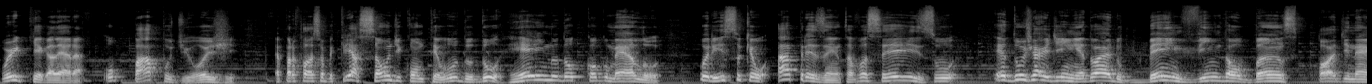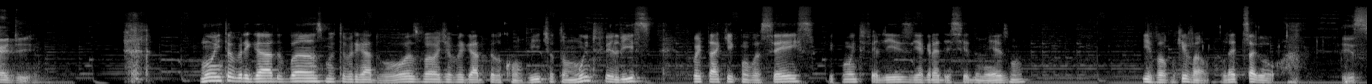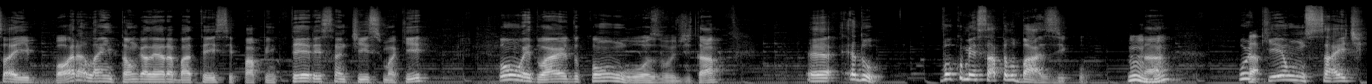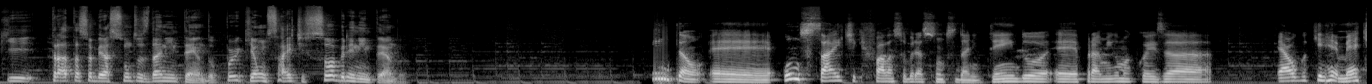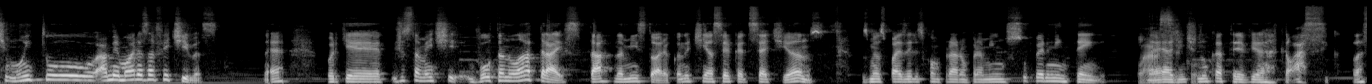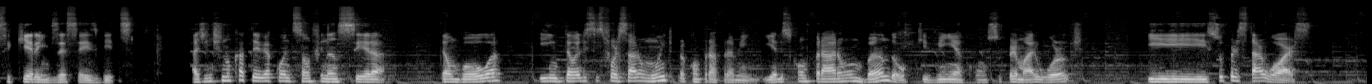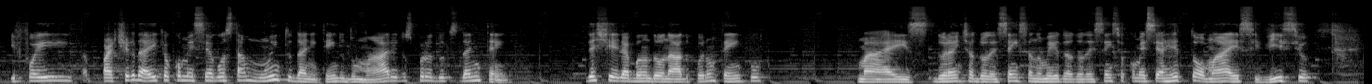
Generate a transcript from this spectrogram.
Porque, galera, o papo de hoje é para falar sobre criação de conteúdo do Reino do Cogumelo. Por isso que eu apresento a vocês o Edu Jardim. Eduardo, bem-vindo ao Bans Pod Nerd. Muito obrigado, Bans. Muito obrigado, Oswald. Obrigado pelo convite. Eu estou muito feliz por estar aqui com vocês. Fico muito feliz e agradecido mesmo. E vamos que vamos. Let's go. Isso aí. Bora lá então, galera, bater esse papo interessantíssimo aqui com o Eduardo, com o Oswald, tá? É, Edu, vou começar pelo básico, uhum. tá? Por tá. que um site que trata sobre assuntos da Nintendo? Por que um site sobre Nintendo? Então, é, um site que fala sobre assuntos da Nintendo é para mim uma coisa é algo que remete muito a memórias afetivas, né? Porque justamente voltando lá atrás, tá, na minha história, quando eu tinha cerca de sete anos, os meus pais eles compraram para mim um Super Nintendo. Né? A gente nunca teve a clássica, classiqueira em 16 bits. A gente nunca teve a condição financeira tão boa e então eles se esforçaram muito para comprar para mim. E eles compraram um bundle que vinha com Super Mario World e Super Star Wars. E foi a partir daí que eu comecei a gostar muito da Nintendo, do Mario e dos produtos da Nintendo. Deixei ele abandonado por um tempo, mas durante a adolescência, no meio da adolescência, eu comecei a retomar esse vício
